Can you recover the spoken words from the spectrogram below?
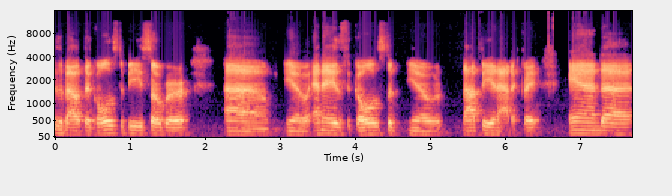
is about the goal is to be sober um, you know na is the goal is to you know not be an addict right and uh,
